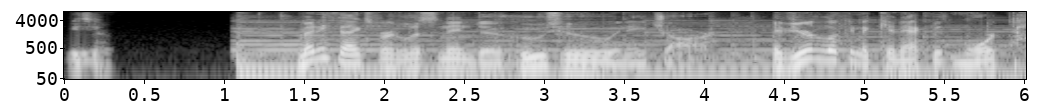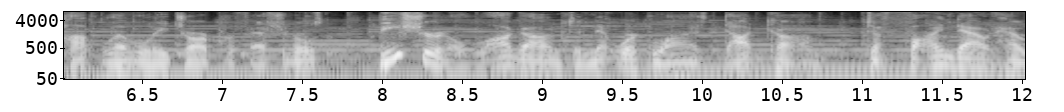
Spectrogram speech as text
You too. Many thanks for listening to Who's Who in HR. If you're looking to connect with more top level HR professionals, be sure to log on to networkwise.com to find out how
